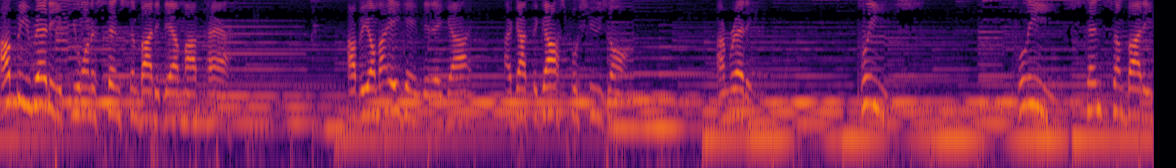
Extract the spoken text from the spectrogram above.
I'll be ready if you want to send somebody down my path. I'll be on my A game today, God. I got the gospel shoes on. I'm ready. Please Please send somebody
